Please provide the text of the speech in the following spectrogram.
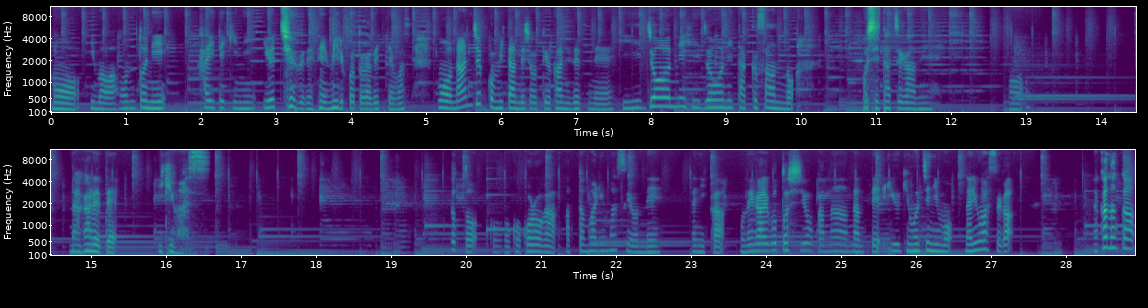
もう今は本当に快適に YouTube でね、見ることができてます。もう何十個見たんでしょうっていう感じですね。非常に非常にたくさんの星たちがね、もう、流れていきます。ちょっと、こう、心が温まりますよね。何かお願い事しようかな、なんていう気持ちにもなりますが、なかなか、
